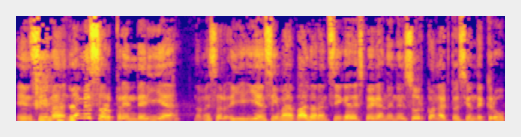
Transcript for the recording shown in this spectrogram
encima, no me sorprendería, no me y, y, encima Valorant sigue despegando en el sur con la actuación de Crew.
